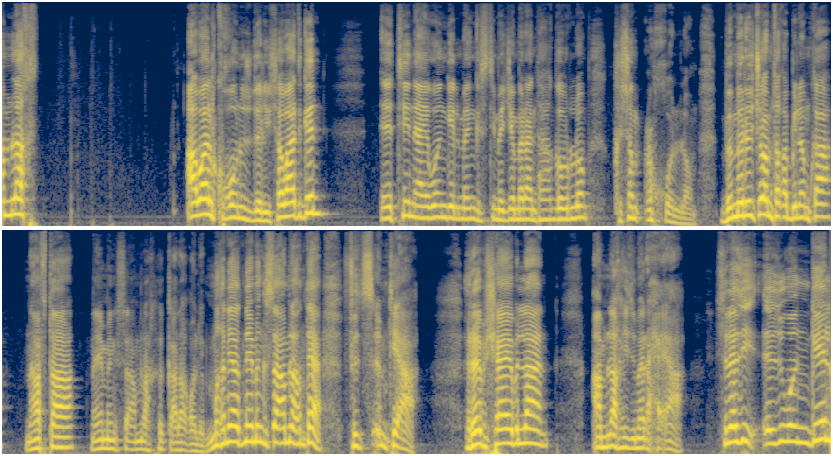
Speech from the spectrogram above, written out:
ኣምላኽ ኣባል ክኾኑ ዝደልዩ ሰባት ግን እቲ ናይ ወንጌል መንግስቲ መጀመርያ እንታይ ክገብርሎም ክሰምዑ ክኽእሉሎም ብምርጮኦም ተቐቢሎም ከዓ ናብታ ናይ መንግስቲ ኣምላኽ ክቀላቀሉ እዮም ምክንያቱ ናይ መንግስቲ ኣምላኽ እንታይ ፍፅምቲ እያ ረብሻ የብላን ኣምላኽ እዩ ዝመራሒ እያ ስለዚ እዚ ወንጌል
